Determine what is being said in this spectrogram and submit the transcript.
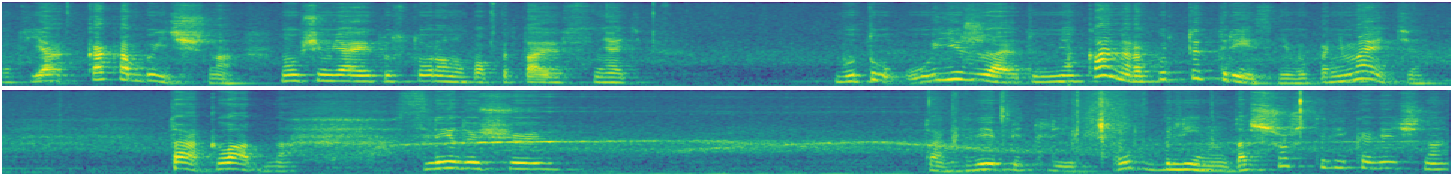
Вот я, как обычно, ну, в общем, я эту сторону попытаюсь снять вот уезжает у меня камера, хоть ты тресни, вы понимаете? Так, ладно. Следующую. Так, две петли. Ох, блин, да что ж ты, Вика, вечно...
